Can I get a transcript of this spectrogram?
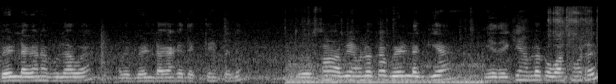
बेल्ट लगाना भूला हुआ है। अभी बेल्ट लगा के देखते हैं पहले। तो दोस्तों, अभी हम लोग का बेल्ट लग गया। ये देखिए हम लोग का वॉश मोटर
